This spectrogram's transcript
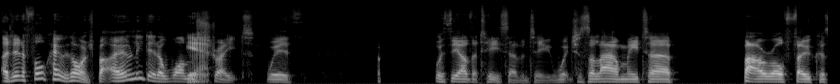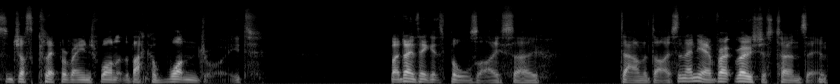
I did a 4K with orange, but I only did a one Yeah. straight with with the other T70, which has allowed me to barrel roll focus and just clip a range one at the back of one droid. But I don't think it's bullseye, so down a dice. And then yeah, Ro- Rose just turns in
